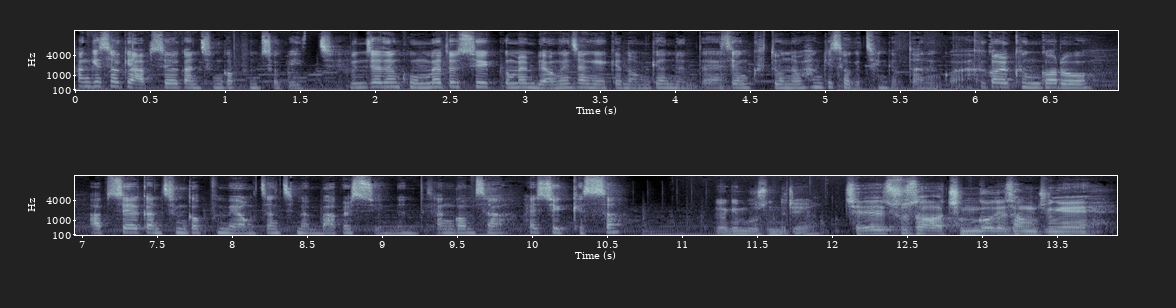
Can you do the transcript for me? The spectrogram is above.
한기석이 압수해간 증거품 속에 있지. 문제는 공매도 수익금을 명회장에게 넘겼는데 이젠 그 돈을 한기석이 챙겼다는 거야. 그걸 근거로 압수해간 증거품에 영장 치면 막을 수 있는데 장 검사 할 수 있겠어? 여긴 무슨 일이에요? 제 수사 증거 대상 중에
